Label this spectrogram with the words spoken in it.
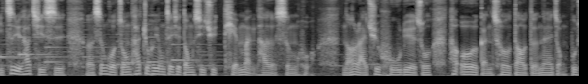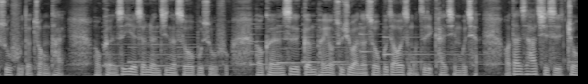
以至于他其实呃生活中，他就会用这些东西去填满他的生活，然后来去忽略说他偶尔感受到的那一种不舒服的状态。哦，可能是夜深人静的时候不舒服，哦，可能是跟朋友出去玩的时候，不知道为什么自己开心不起来。哦，但。他其实就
